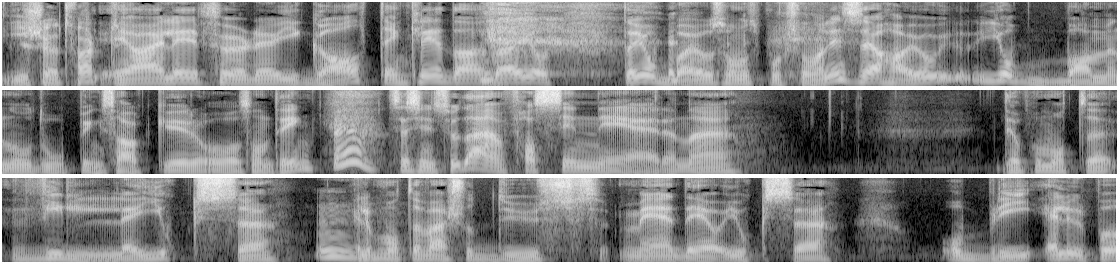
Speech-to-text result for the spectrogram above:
gikk Skjøt fart? Ja, eller før det gikk galt, egentlig. Da, da, da jobba jeg jo som sportsjournalist, så jeg har jo jobba med noen dopingsaker og sånne ting. Så jeg syns jo det er en fascinerende det å på en måte ville jukse, eller på en måte være så dus med det å jukse og bli, Jeg lurer på,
